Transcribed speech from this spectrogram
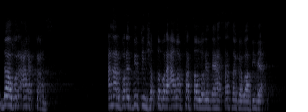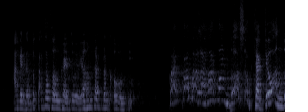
দেওয়ার পরে আর একটা আনস। আনার পরে দুই, তিন সপ্তাহ পরে আবার চাচার লোকে দেখা, চাচাকে বাতি দেয়। আগেরটা তো কাঁচা চাউল খাইতো, এখনকারটার খবর কি? কপাল আমার বন্ধ, চোখ থাকতেও অন্ধ।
